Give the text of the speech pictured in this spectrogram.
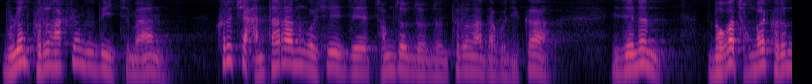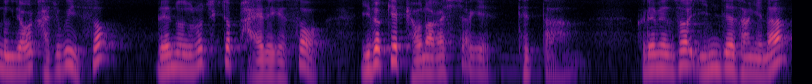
물론 그런 학생들도 있지만 그렇지 않다라는 것이 이제 점점 점점 드러나다 보니까 이제는 너가 정말 그런 능력을 가지고 있어? 내 눈으로 직접 봐야 되겠어. 이렇게 변화가 시작이 됐다. 그러면서 인재상이나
